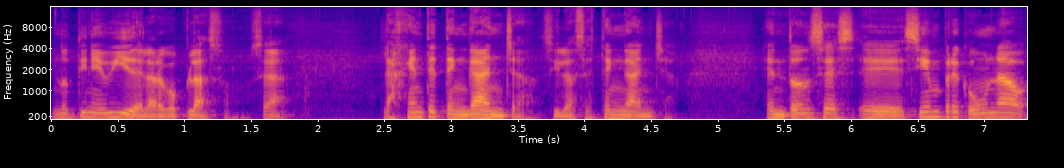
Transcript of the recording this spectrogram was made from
no tiene vida a largo plazo. O sea, la gente te engancha, si lo haces te engancha. Entonces, eh, siempre con una,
